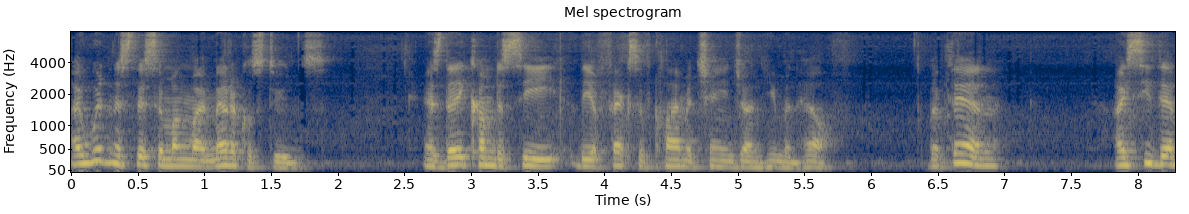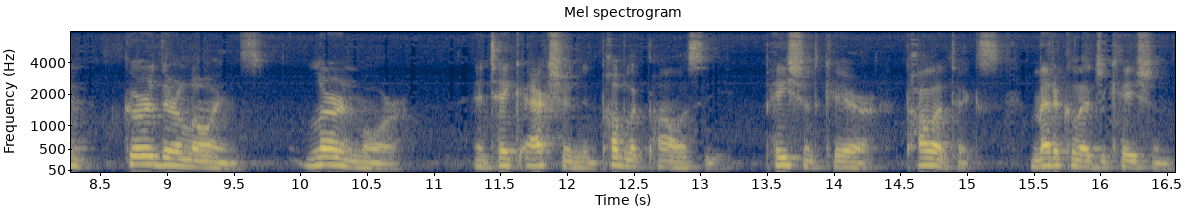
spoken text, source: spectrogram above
I witnessed this among my medical students as they come to see the effects of climate change on human health. But then I see them gird their loins, learn more, and take action in public policy, patient care, politics, medical education,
